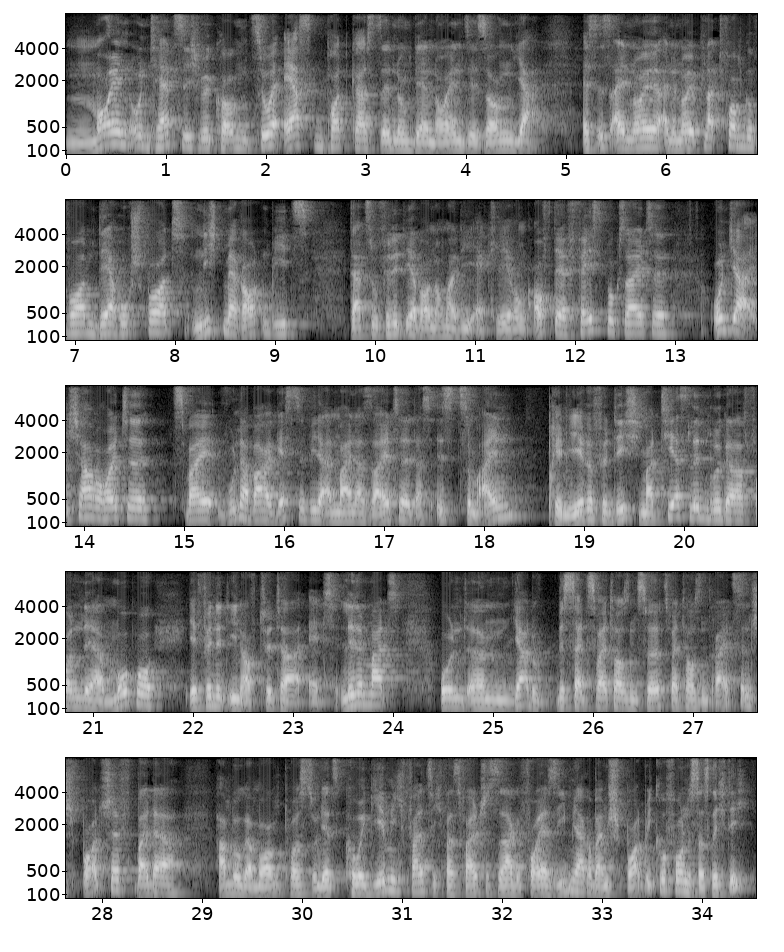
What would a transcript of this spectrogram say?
Moin und herzlich willkommen zur ersten Podcast-Sendung der neuen Saison. Ja, es ist eine neue, eine neue Plattform geworden, der Hochsport, nicht mehr Rautenbeats. Dazu findet ihr aber auch nochmal die Erklärung auf der Facebook-Seite. Und ja, ich habe heute zwei wunderbare Gäste wieder an meiner Seite. Das ist zum einen Premiere für dich, Matthias Lindbrügger von der Mopo. Ihr findet ihn auf Twitter at Linnemat. Und ähm, ja, du bist seit 2012, 2013 Sportchef bei der Hamburger Morgenpost. Und jetzt korrigiere mich, falls ich was Falsches sage. Vorher sieben Jahre beim Sportmikrofon, ist das richtig?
